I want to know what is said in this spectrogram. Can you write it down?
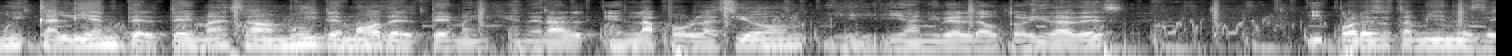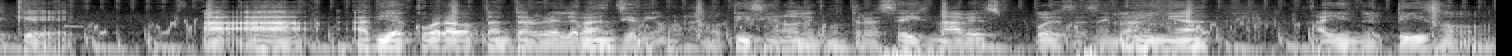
muy caliente el tema, estaba muy de moda el tema en general en la población y, y a nivel de autoridades y por eso también es de que a- a- había cobrado tanta relevancia, digamos, la noticia, ¿no? De encontrar seis naves puestas en Claro. línea ahí en el piso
